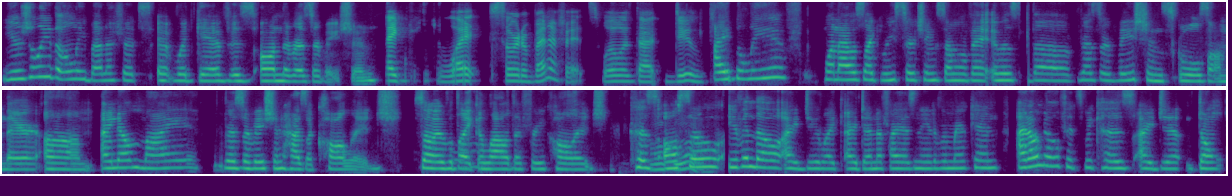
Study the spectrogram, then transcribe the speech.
usually the only benefits it would give is on the reservation. Like what sort of benefits? What would that do? I believe when I was like researching some of it, it was the reservation schools on there. Um, I know my reservation has a college, so it would like allow the free college. Because Oh, cool. also, even though I do like identify as Native American, I don't know if it's because I j- don't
